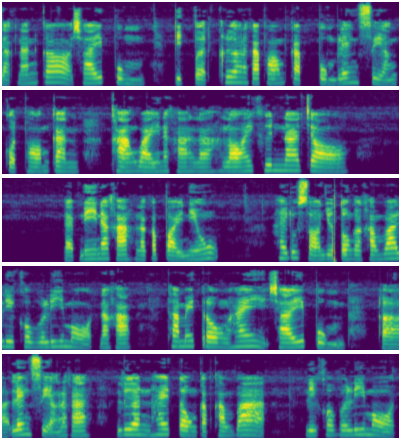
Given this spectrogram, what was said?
จากนั้นก็ใช้ปุ่มปิดเปิดเครื่องนะคะ พร้อมกับปุ่มเร่งเสียงกดพร้อมกันค้างไว้นะคะ แล้วรอให้ขึ้นหน้าจอ แบบนี้นะคะ แล้วก็ปล่อยนิ้ว ให้ลูกศรอยู่ตรงกับคำว่า recovery mode นะคะ ถ้าไม่ตรงให้ใช้ปุ่มเเร่งเสียงนะคะ เลื่อนให้ตรงกับคำว่า recovery mode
